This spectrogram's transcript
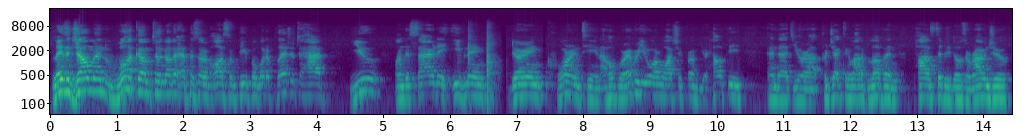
Ladies and gentlemen, welcome to another episode of Awesome People. What a pleasure to have you on this Saturday evening during quarantine. I hope wherever you are watching from, you're healthy and that you're uh, projecting a lot of love and positivity to those around you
